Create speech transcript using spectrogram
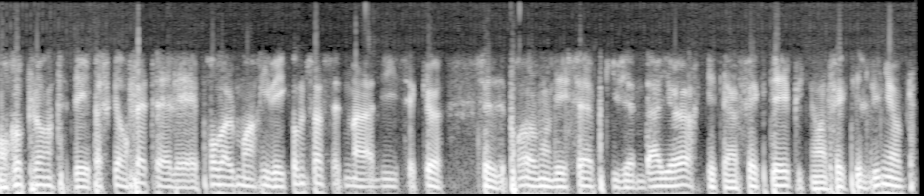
on replante des parce qu'en fait elle est probablement arrivée comme ça cette maladie c'est que c'est probablement des cèpes qui viennent d'ailleurs qui étaient infectés puis qui ont infecté le vignoble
